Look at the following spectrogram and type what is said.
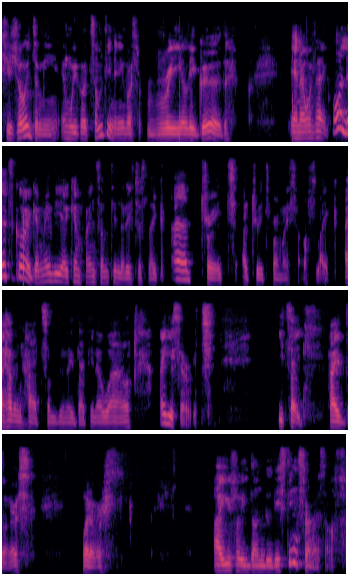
she showed it to me, and we got something, and it was really good. And I was like, oh, let's go again. Maybe I can find something that is just like a treat, a treat for myself. Like I haven't had something like that in a while. I deserve it. It's like five dollars, whatever. I usually don't do these things for myself,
